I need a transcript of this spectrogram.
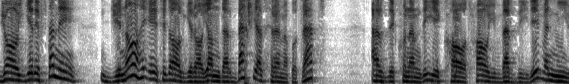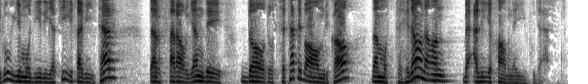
جای گرفتن جناح اعتدال گرایان در بخشی از حرم قدرت عرضه کننده کادرهای ورزیده و نیروی مدیریتی قویتر در فرایند داد و ستت به آمریکا و متحدان آن به علی خامنه ای بوده است.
